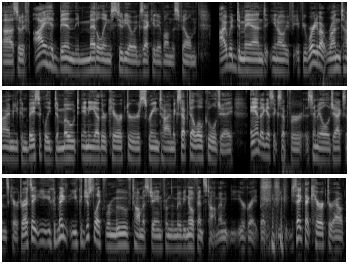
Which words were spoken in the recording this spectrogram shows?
Uh, so if I had been the meddling studio executive on this film, I would demand, you know, if, if you're worried about runtime, you can basically demote any other character's screen time except LL Cool J, and I guess except for Samuel L. Jackson's character. I'd say you could make, you could just like remove Thomas Jane from the movie. No offense, Tom. I mean, you're great, but you could take that character out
